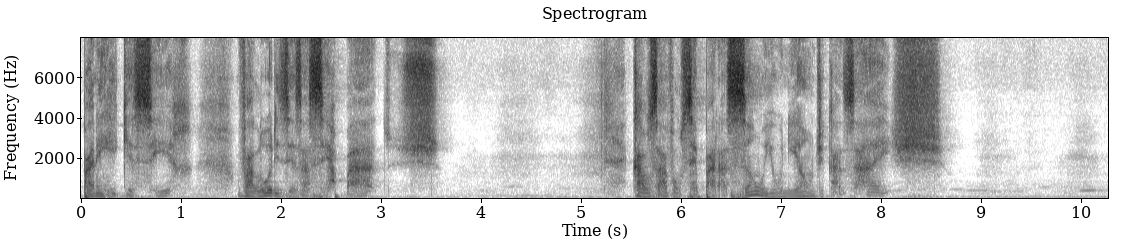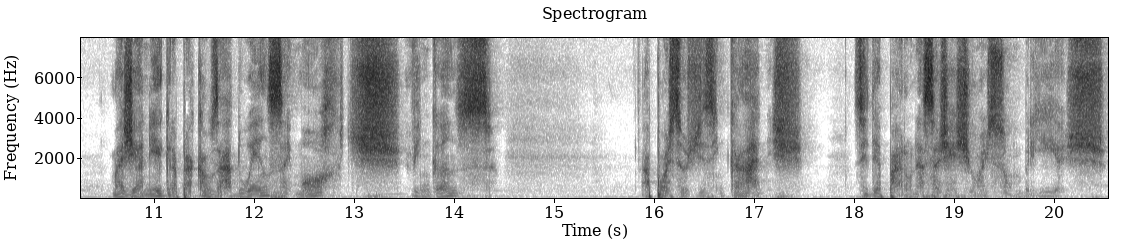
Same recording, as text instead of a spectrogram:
para enriquecer, valores exacerbados, causavam separação e união de casais, magia negra para causar doença e morte, vingança. Após seus desencarnes, se deparam nessas regiões sombrias.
